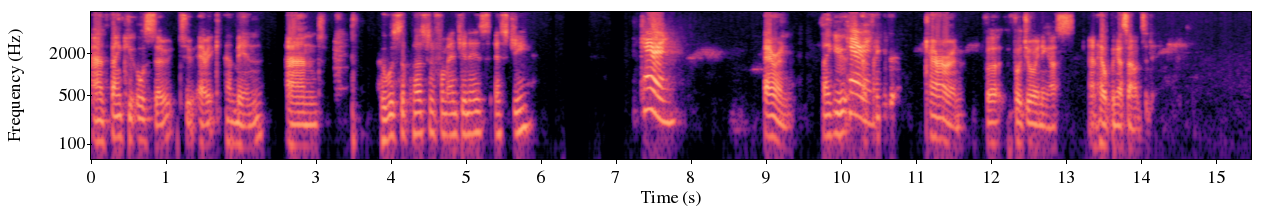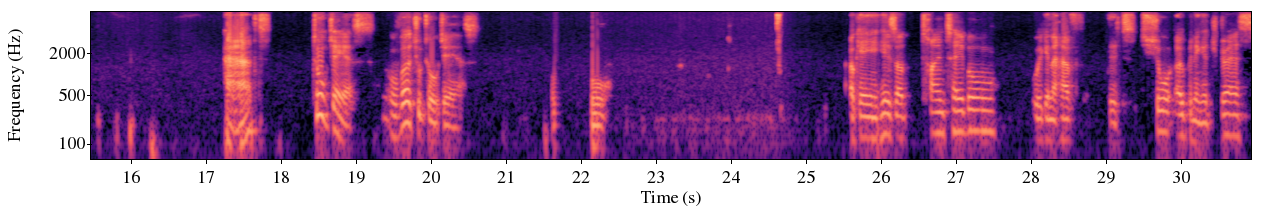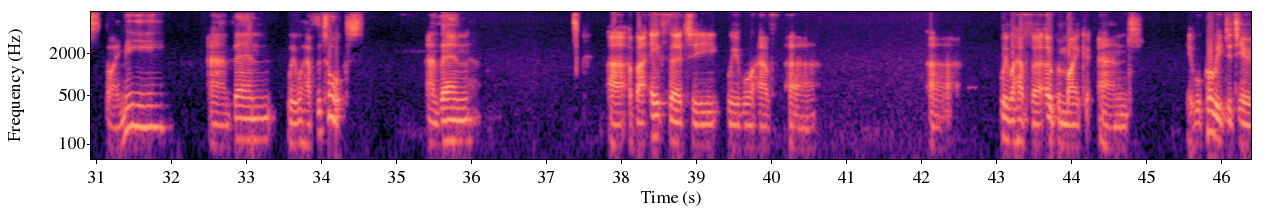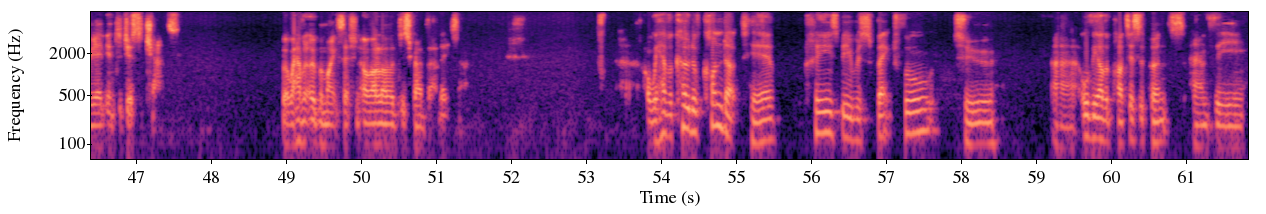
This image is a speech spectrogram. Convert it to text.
And thank you also to Eric Amin. And who was the person from Engineers SG? Karen. Aaron. Thank you. uh, Karen. thank you, to Karen, for, for joining us and helping us out today. At TalkJS or Virtual TalkJS. Ooh. Okay, here's our timetable. We're going to have this short opening address by me, and then we will have the talks. And then uh, about 8.30, we will have uh, uh, we will have uh, open mic, and it will probably deteriorate into just a chat. But we'll have an open mic session. Oh, I'll, I'll describe that later. Uh, we have a code of conduct here. Please be respectful to uh, all the other participants and the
